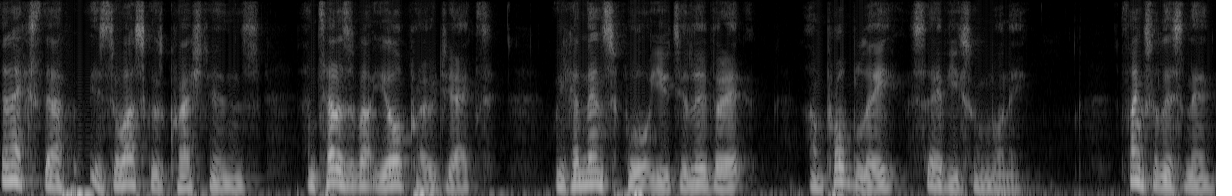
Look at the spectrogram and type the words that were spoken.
The next step is to ask us questions and tell us about your project. We can then support you deliver it and probably save you some money. Thanks for listening.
